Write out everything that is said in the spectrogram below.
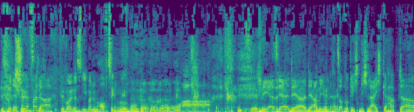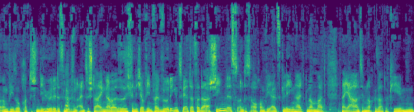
es wird ja Schön schon ganz klar. Ich, wir wollen das niemandem aufzeigen. Oh, oh, oh, oh, ah. Sehr schön. Nee, also der, der, der arme Junge, hat es auch wirklich nicht leicht gehabt, da irgendwie so praktisch in die Höhle des Löwen einzusteigen. Aber also, ich finde ich auf jeden Fall würdigenswert, dass er da erschienen ist und es auch irgendwie als Gelegenheit genommen hat. Naja, und sie haben noch gesagt, okay, hm,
